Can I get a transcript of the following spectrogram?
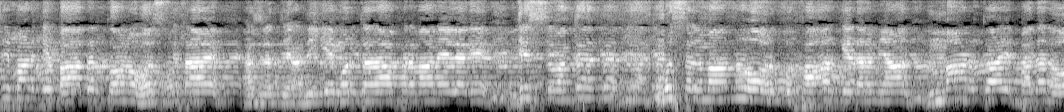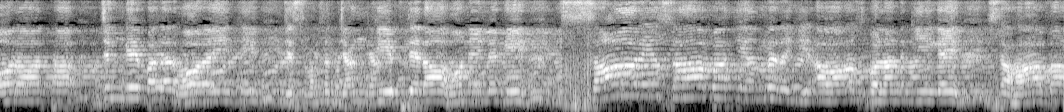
سے بڑھ کے بہادر کون ہو سکتا ہے؟ حضرت علی مرتضی فرمانے لگے، جس وقت مسلمانوں اور کفار کے درمیان مارکہ بدر ہو رہا تھا جنگ بدر ہو رہی تھی، جس وقت جنگ کی ابتدا ہونے لگی، سارے صحابہ کے اندر یہ آواز بلند کی گئی، صحابہ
